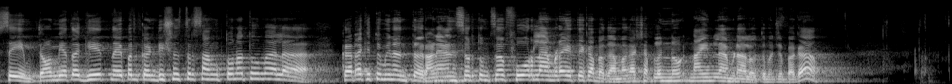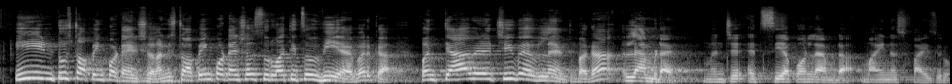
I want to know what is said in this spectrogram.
सेम तेव्हा मी आता घेत नाही पण कंडिशन्स तर सांगतो ना तुम्हाला. करा की तुम्ही नंतर. आणि आन्सर तुमचं फोर लॅमडा येते का बघा. मग अशी आपलं नाईन लॅमडा आलं होतं. म्हणजे बघा. ई इंटू स्टॉपिंग पोटेन्शियल आणि स्टॉपिंग पोटेन्शियल सुरुवातीचं व्ही आहे बरं का. पण त्यावेळेची वेवलेंथ बघा लॅमडा आहे. म्हणजे H C upon lambda minus phi zero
